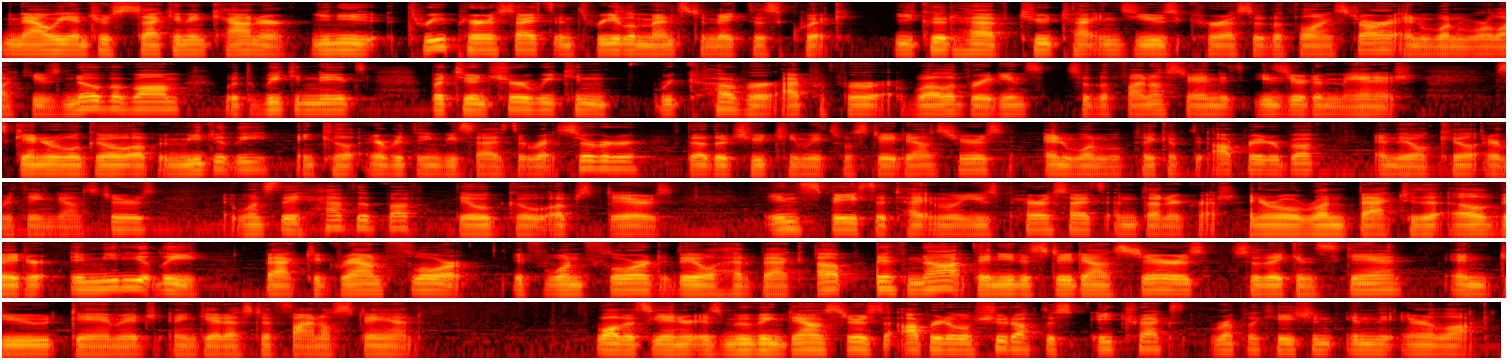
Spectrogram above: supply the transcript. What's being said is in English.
Now we enter second encounter. You need 3 Parasites and 3 Laments to make this quick. You could have 2 Titans use Cuirass of the Falling Star and 1 Warlock use Nova Bomb with weakened nades, but to ensure we can recover, I prefer Well of Radiance so the final stand is easier to manage. Scanner will go up immediately and kill everything besides the right servitor, the other two teammates will stay downstairs, and one will pick up the operator buff and they will kill everything downstairs, and once they have the buff, they will go upstairs. In space, the Titan will use Parasites and Thundercrash, and will run back to the elevator immediately, back to ground floor. If one floored, they will head back up. If not, they need to stay downstairs so they can scan and do damage and get us to final stand. While the scanner is moving downstairs, the operator will shoot off this Atraks replication in the airlock.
